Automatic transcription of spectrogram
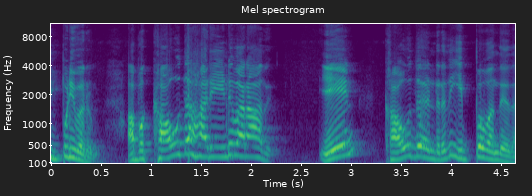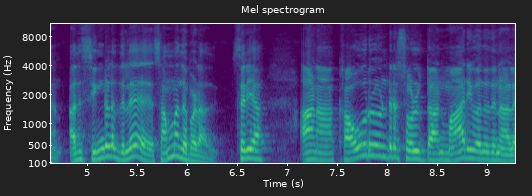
இப்படி வரும். அப்போ கௌத ஹரின்னு வராது. ஏன்? கௌதன்றது இப்போ வந்ததுதான். அது சிங்களத்தில் சம்மந்தப்படாது சரியா? ஆனால் கௌருன்ற சொல் தான் மாறி வந்ததுனால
